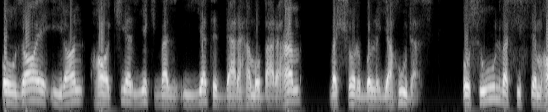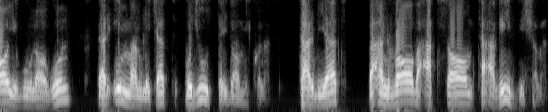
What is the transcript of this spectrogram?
اوضاع ایران حاکی از یک وضعیت درهم و برهم و شرب یهود است. اصول و سیستم های گوناگون در این مملکت وجود پیدا می کند تربیت به انواع و اقسام تعقیب می شود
